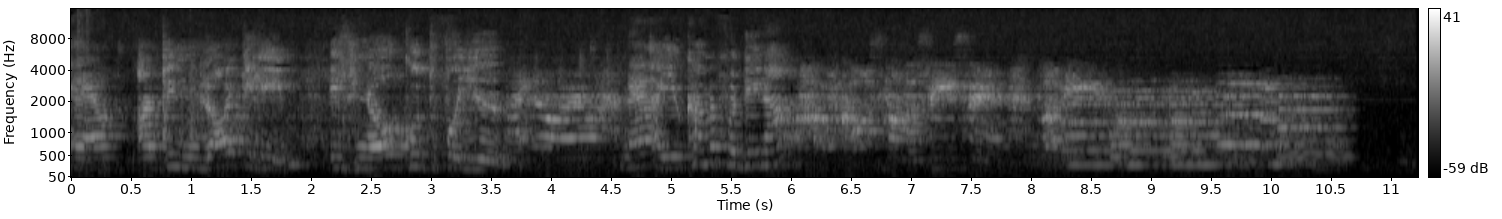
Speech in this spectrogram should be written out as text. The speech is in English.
I didn't like him. He's no good for you. I know. Now, are you coming for dinner?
